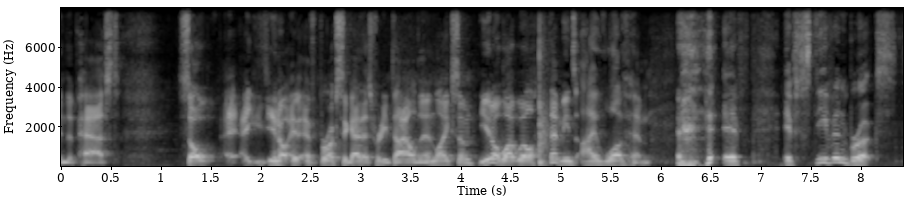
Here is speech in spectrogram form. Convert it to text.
in the past. So, you know, if Brooks, a guy that's pretty dialed in, likes him, you know what, Will? That means I love him. if if Stephen Brooks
